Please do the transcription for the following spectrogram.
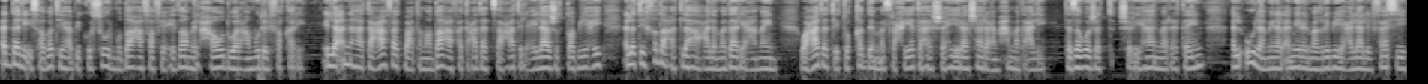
أدى لإصابتها بكسور مضاعفة في عظام الحوض والعمود الفقري إلا أنها تعافت بعدما ضاعفت عدد ساعات العلاج الطبيعي التي خضعت لها على مدار عامين وعادت لتقدم مسرحيتها الشهيرة شارع محمد علي. تزوجت شريهان مرتين الأولى من الأمير المغربي علال الفارسي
